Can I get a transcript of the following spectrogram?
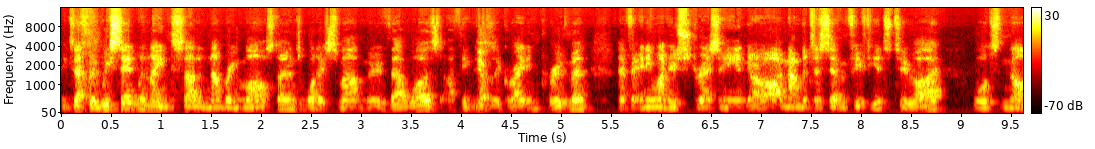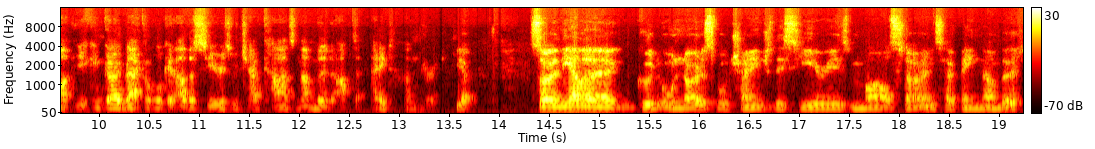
Exactly. We said when they started numbering milestones, what a smart move that was. I think this Yep. is a great improvement. And for anyone who's stressing and go, oh, number to 750, it's too high. Well, it's not. You can go back and look at other series which have cards numbered up to 800. So the other good or noticeable change this year is milestones have been numbered.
